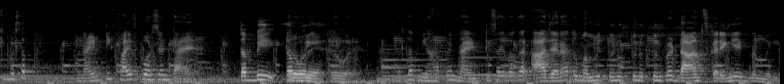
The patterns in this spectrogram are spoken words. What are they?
कि मतलब 95 परसेंट आए हैं। तब भी तब भी रो रहे हैं। मतलब यहाँ पे 95 अगर आ जाए ना तो मम्मी तुनुक तुनुक तुन पे डांस करेंगे एकदम मिली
